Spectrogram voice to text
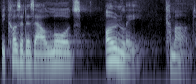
because it is our Lord's only command.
